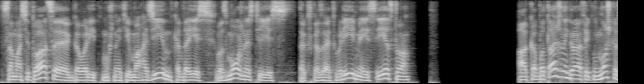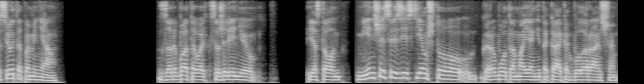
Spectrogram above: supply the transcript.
сама ситуация говорит, можно найти магазин, когда есть возможности, есть, так сказать, время и средства – а каботажный график немножко все это поменял. Зарабатывать, к сожалению, я стал меньше в связи с тем, что работа моя не такая, как была раньше.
